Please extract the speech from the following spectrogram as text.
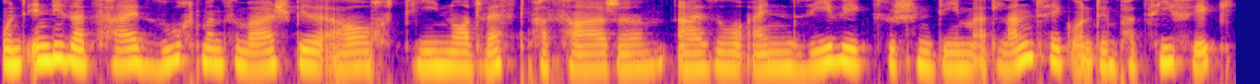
Und in dieser Zeit sucht man zum Beispiel auch die Nordwestpassage, also einen Seeweg zwischen dem Atlantik und dem Pazifik,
